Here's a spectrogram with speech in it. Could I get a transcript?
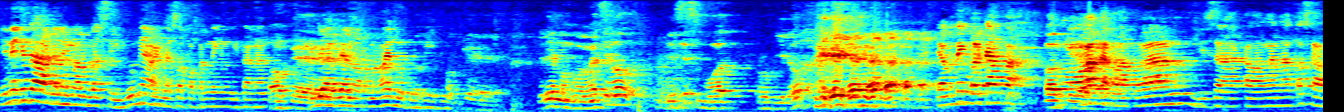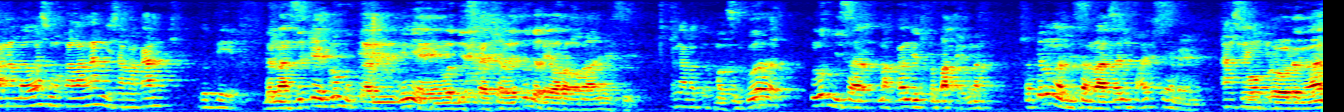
ini kita harga 15.000 ribu nih harga soto kening kita nanti. Oke. Jadi harga normalnya 20.000 ribu. Oke. Jadi emang gue ngeliat sih lo bisnis buat rugi doang. Yang penting berkah pak. Oke. Semua orang gak kelaparan, bisa kalangan atas, kalangan bawah, semua kalangan bisa makan good beef. Dan nasi kayak gue bukan ini ya yang lebih spesial itu dari orang-orangnya sih. Kenapa tuh? Maksud gue, lo bisa makan di tempat enak, tapi lo nggak bisa ngerasain vibes-nya men. Asli. Ngobrol dengan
